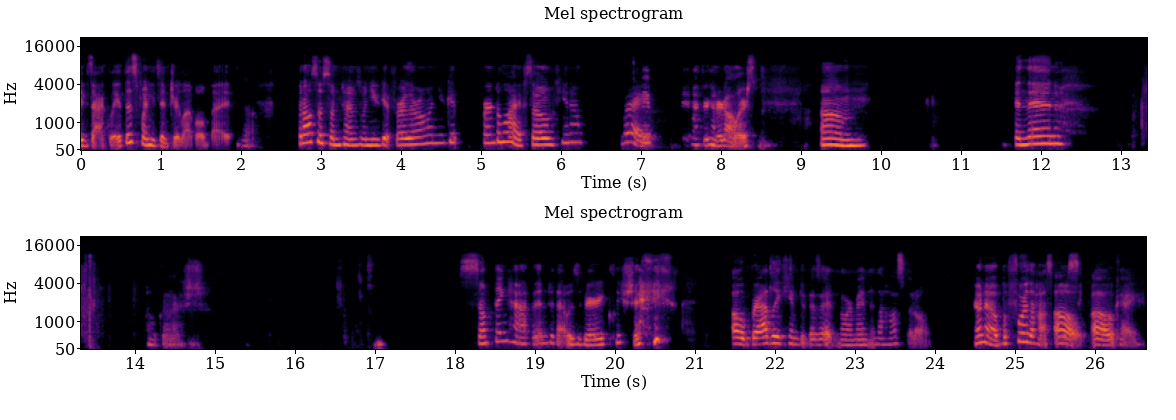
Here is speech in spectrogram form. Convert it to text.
exactly at this point he's entry level, but Yeah. but also sometimes when you get further on, you get burned alive. So you know, Right. my three hundred dollars. Um, and then, oh gosh, something happened that was very cliche. Oh, Bradley came to visit Norman in the hospital. no, no, before the hospital. Oh, scene. oh, okay.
